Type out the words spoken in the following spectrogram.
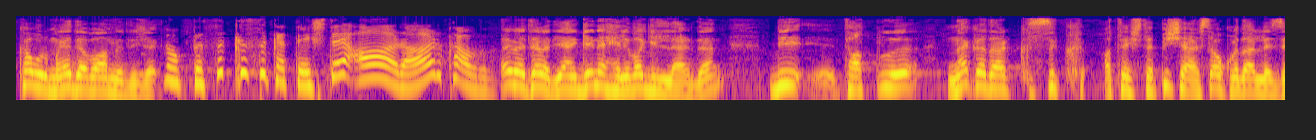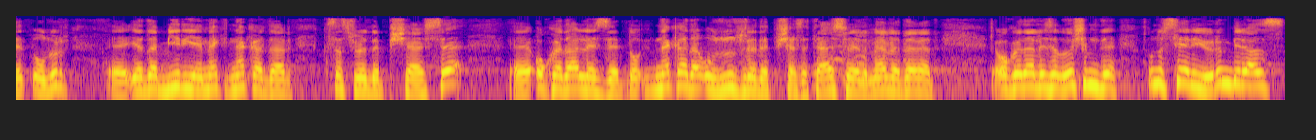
kavurmaya devam edecek. Noktası kısık ateşte ağır ağır kavrulur. Evet evet yani gene helvagillerden bir e, tatlı ne kadar kısık ateşte pişerse o kadar lezzetli olur. E, ya da bir yemek ne kadar kısa sürede pişerse e, o kadar lezzetli. Ne kadar uzun sürede pişerse ters söyledim evet evet o kadar lezzetli olur. Şimdi bunu seriyorum biraz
